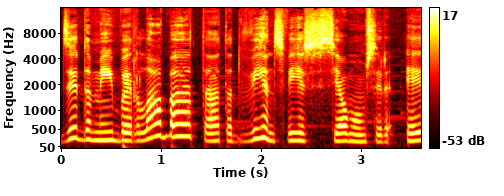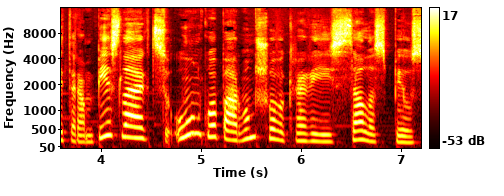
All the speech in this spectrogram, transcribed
dzirdamība ir laba. Tātad viens viesis jau mums ir ēteram pieslēgts, un kopā ar mums šovakar arī Salaspils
